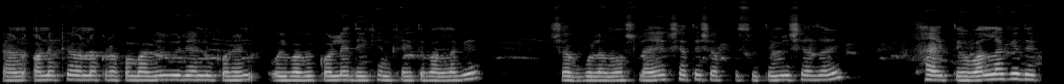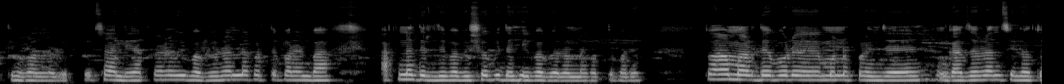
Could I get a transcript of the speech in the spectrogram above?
কারণ অনেকে অনেক রকমভাবে বিরিয়ানি করেন, ওইভাবে করলে দেখেন খাইতে ভালো লাগে সবগুলা মশলা একসাথে সব কিছুতে মিশা যায়। খাইতেও ভালো লাগে, দেখতেও ভালো লাগে। তো চাইলে আপনারা ওইভাবে রান্না করতে পারেন বা আপনাদের যেভাবে সুবিধা সেইভাবে রান্না করতে পারেন। তো আমার দেবরে মনে করেন যে গাজর ছিল তো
